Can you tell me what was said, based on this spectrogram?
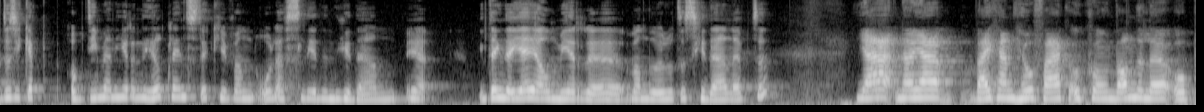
dus ik heb op die manier een heel klein stukje van Olafsleden gedaan. Ja. Ik denk dat jij al meer wandelroutes gedaan hebt, hè? Ja, nou ja, wij gaan heel vaak ook gewoon wandelen op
